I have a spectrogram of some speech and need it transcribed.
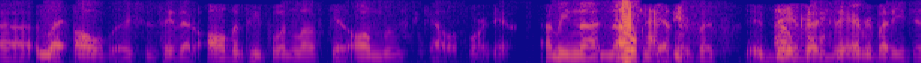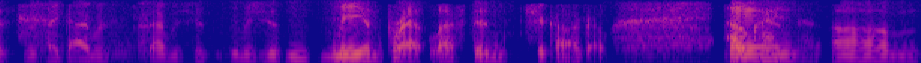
uh let, oh I should say that all the people in Love Kit all moved to California. I mean not not okay. together, but they okay. eventually everybody just was like I was I was just it was just me and Brett left in Chicago. Okay. And um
